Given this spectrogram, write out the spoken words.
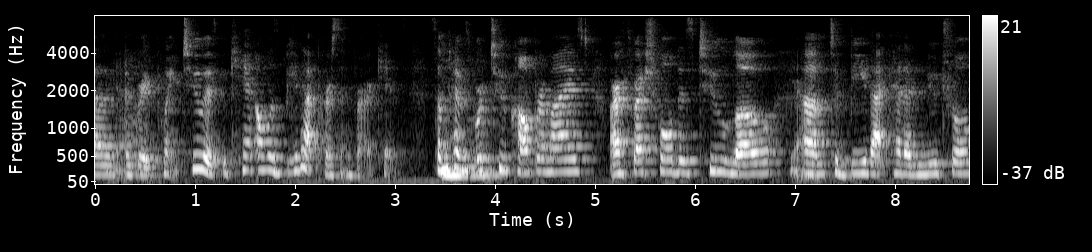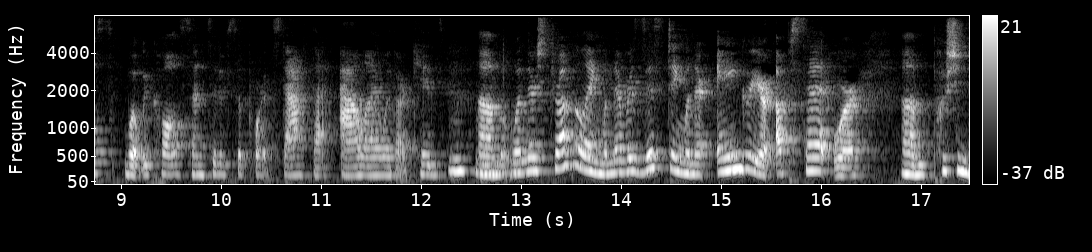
a, yeah. a great point too, is we can't always be that person for our kids. Sometimes mm-hmm. we're too compromised. Our threshold is too low yeah. um, to be that kind of neutral, what we call sensitive support staff, that ally with our kids. Mm-hmm. Um, when they're struggling, when they're resisting, when they're angry or upset or um, pushing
